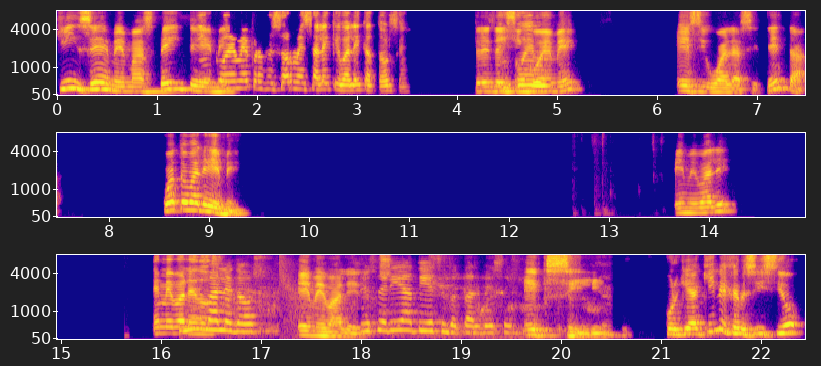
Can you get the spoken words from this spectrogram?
15M más 20M, 5M, profesor, me sale que vale 14. 35M, es igual a 70. ¿Cuánto vale M? M vale, M vale M 2. vale 2. M vale. Eso dos. sería 10 en total veces. Excelente. Porque aquí el ejercicio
